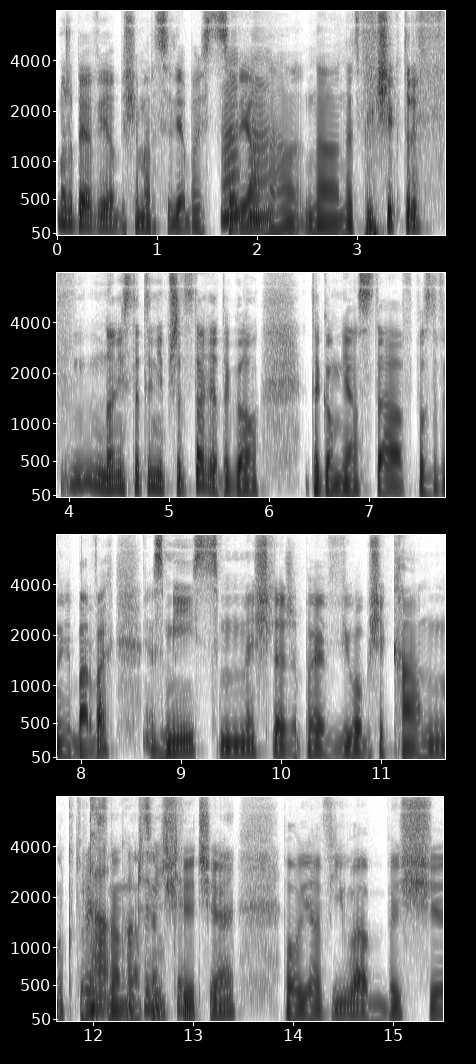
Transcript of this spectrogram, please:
Może pojawiłaby się Marsylia, bo jest serial mhm. na, na Netflixie, który no niestety nie przedstawia tego, tego miasta w pozytywnych barwach. Z miejsc myślę, że pojawiłoby się Cannes, który jest tak, znany oczywiście. na całym świecie. Pojawiłaby się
